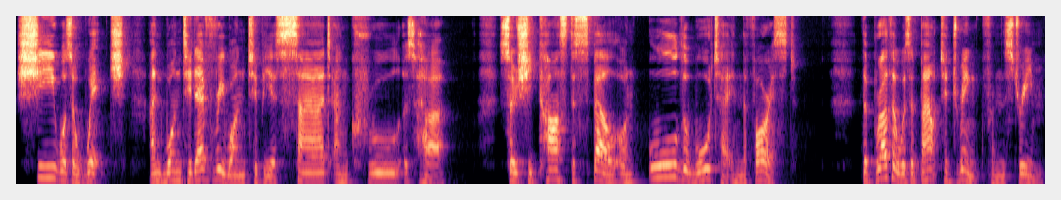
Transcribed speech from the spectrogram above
She was a witch and wanted everyone to be as sad and cruel as her. So she cast a spell on all the water in the forest. The brother was about to drink from the stream,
